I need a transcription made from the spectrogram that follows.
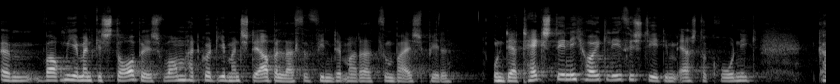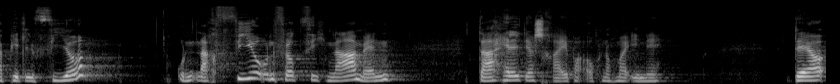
Ähm, warum jemand gestorben ist, warum hat Gott jemanden sterben lassen, findet man da zum Beispiel. Und der Text, den ich heute lese, steht im 1. Chronik Kapitel 4. Und nach 44 Namen, da hält der Schreiber auch nochmal inne. Der,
